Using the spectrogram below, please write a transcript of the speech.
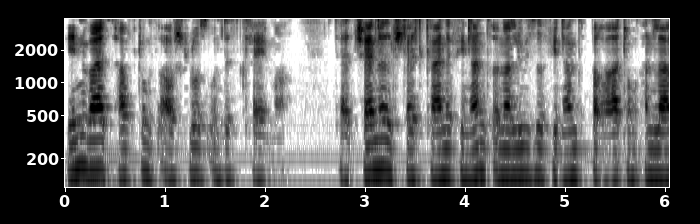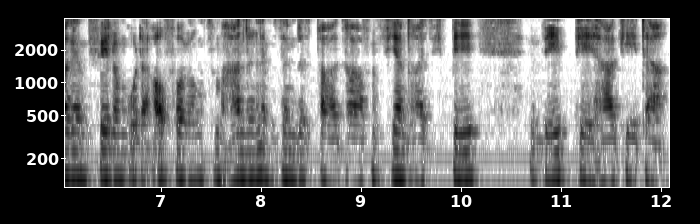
Hinweis, Haftungsausschluss und Disclaimer. Der Channel stellt keine Finanzanalyse, Finanzberatung, Anlageempfehlung oder Aufforderung zum Handeln im Sinne des Paragraphen 34b WPHG dar.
